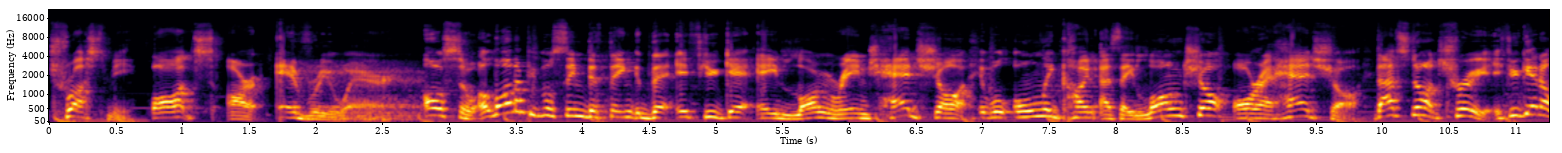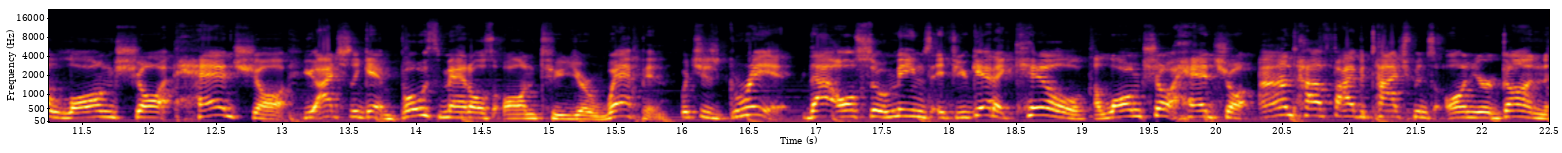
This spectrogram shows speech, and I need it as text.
Trust me, bots are everywhere. Also, a lot of people seem to think that if you get a long range headshot, it will only count as a long shot or a headshot. That's not true. If you get a long shot headshot, you actually get both medals onto your weapon, which is great. That also means if you get a kill, a long shot headshot, and have five attachments on your gun,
